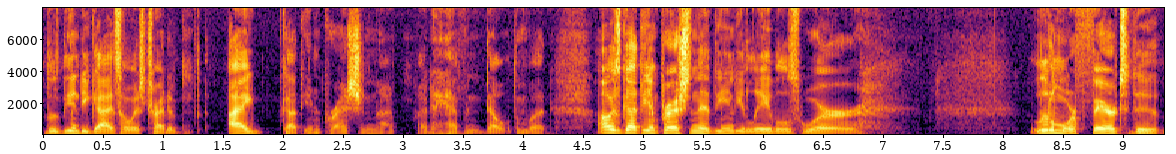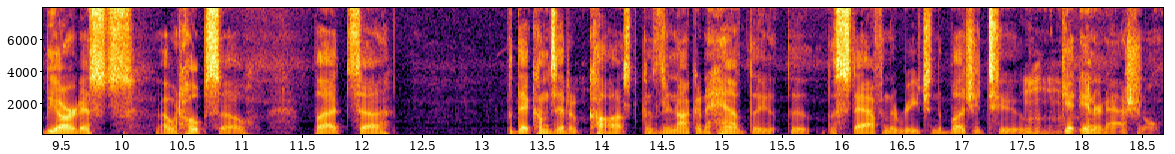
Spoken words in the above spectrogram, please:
the, the indie guys always try to. I got the impression I, I haven't dealt with them, but I always got the impression that the indie labels were a little more fair to the the artists. I would hope so, but. Uh, but that comes at a cost because they're not going to have the, the, the staff and the reach and the budget to get international.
